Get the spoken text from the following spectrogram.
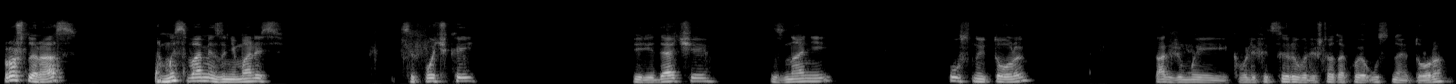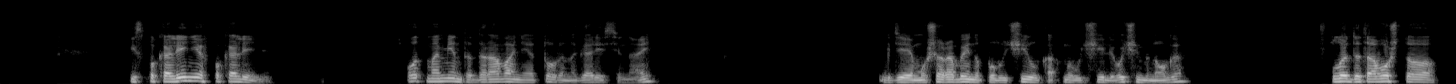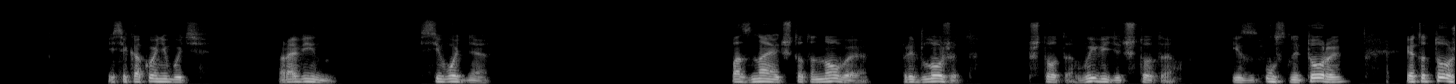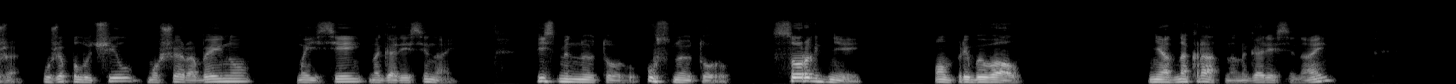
В прошлый раз мы с вами занимались цепочкой передачи знаний устной Торы. Также мы квалифицировали, что такое устная Тора. Из поколения в поколение. От момента дарования Торы на горе Синай, где Мушарабейну получил, как мы учили, очень много, вплоть до того, что если какой-нибудь раввин сегодня познает что-то новое, предложит что-то, выведет что-то из устной Торы, это тоже уже получил Моше Рабейну Моисей на горе Синай. Письменную Тору, устную Тору. 40 дней он пребывал неоднократно на горе Синай,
